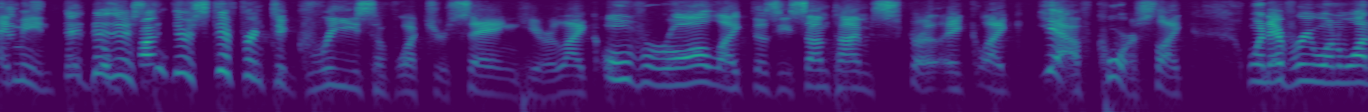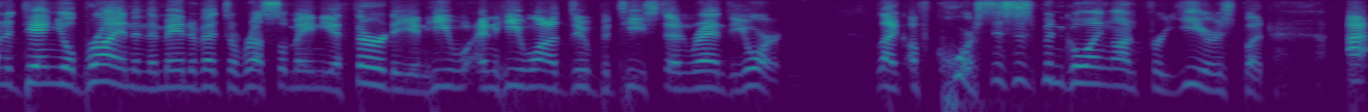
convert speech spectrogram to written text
I mean, there's there's different degrees of what you're saying here. Like overall, like does he sometimes like like yeah, of course. Like when everyone wanted Daniel Bryan in the main event of WrestleMania 30, and he and he wanted to do Batista and Randy Orton. Like, of course, this has been going on for years, but I,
